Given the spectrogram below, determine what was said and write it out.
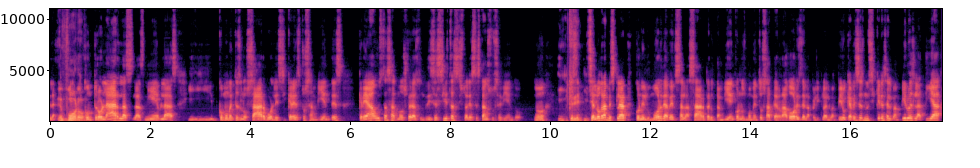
en foro. controlar las, las nieblas y, y, cómo metes los árboles y crear estos ambientes crea estas atmósferas donde dices, sí, estas historias están sucediendo, ¿no? Y, que se, se, logra mezclar con el humor de Abel Salazar, pero también con los momentos aterradores de la película del vampiro, que a veces no siquiera es el vampiro, es la tía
